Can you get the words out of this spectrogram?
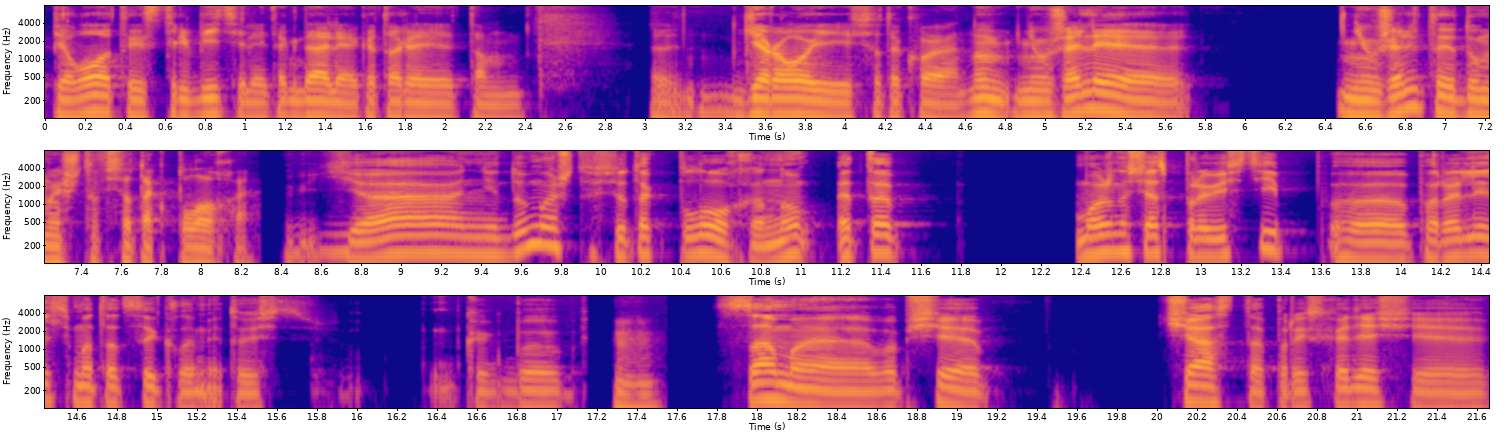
пилоты, истребители и так далее, которые там э, герои и все такое. Ну, неужели Неужели ты думаешь, что все так плохо? Я не думаю, что все так плохо. Но это можно сейчас провести э, параллель с мотоциклами. То есть, как бы угу. самое вообще часто происходящая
